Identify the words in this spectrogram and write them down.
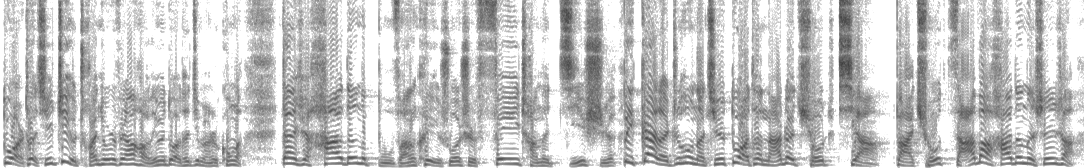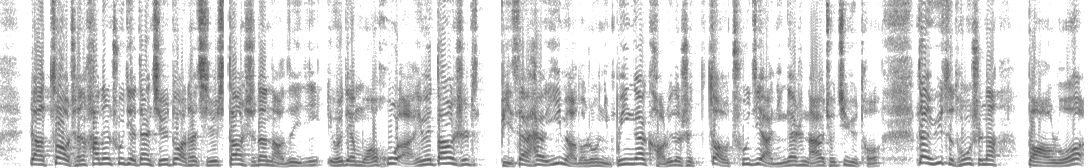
杜尔特。其实这个传球是非常好的，因为杜尔特基本上是空了，但是哈登的补防可以说是非常的及时。被盖了之后呢，其实杜尔特拿着球想把球砸到哈登的身上。让造成哈登出界，但其实杜尔特其实当时的脑子已经有点模糊了，因为当时比赛还有一秒多钟，你不应该考虑的是造出界啊，你应该是拿到球继续投。但与此同时呢，保罗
